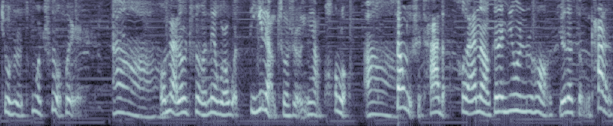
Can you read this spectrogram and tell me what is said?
就是通过车友会认识，啊，我们俩都是车友。那会儿我第一辆车是一辆 Polo，啊，桑旅是他的。后来呢，跟他结婚之后，觉得怎么看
